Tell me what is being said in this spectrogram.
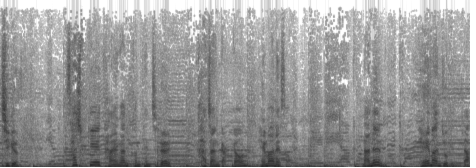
지금. 40개의 다양한 컨텐츠를 가장 가까운 대만에서. 나는 대만족입니다.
